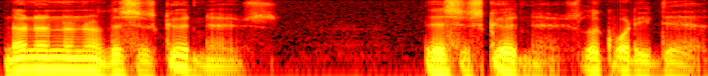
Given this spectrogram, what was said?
no, no, no, no, this is good news. This is good news. Look what he did.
